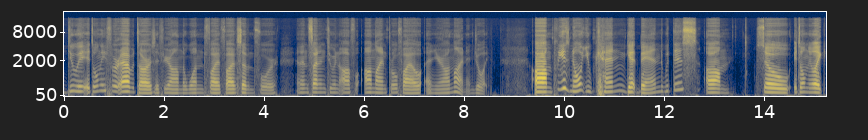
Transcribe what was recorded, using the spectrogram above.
Do it. It's only for avatars if you're on the 15574 and then sign into an off online profile and you're online. Enjoy. Um, please note you can get banned with this. Um, so it's only like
